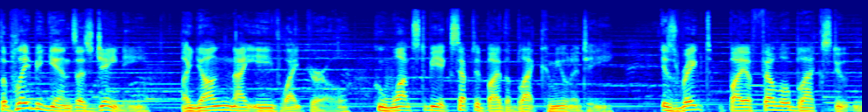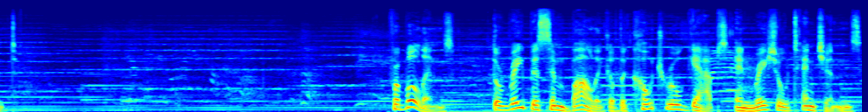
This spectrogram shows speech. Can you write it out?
The play begins as Janie, a young, naive white girl who wants to be accepted by the black community, is raped by a fellow black student. For Bullins, the rape is symbolic of the cultural gaps and racial tensions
